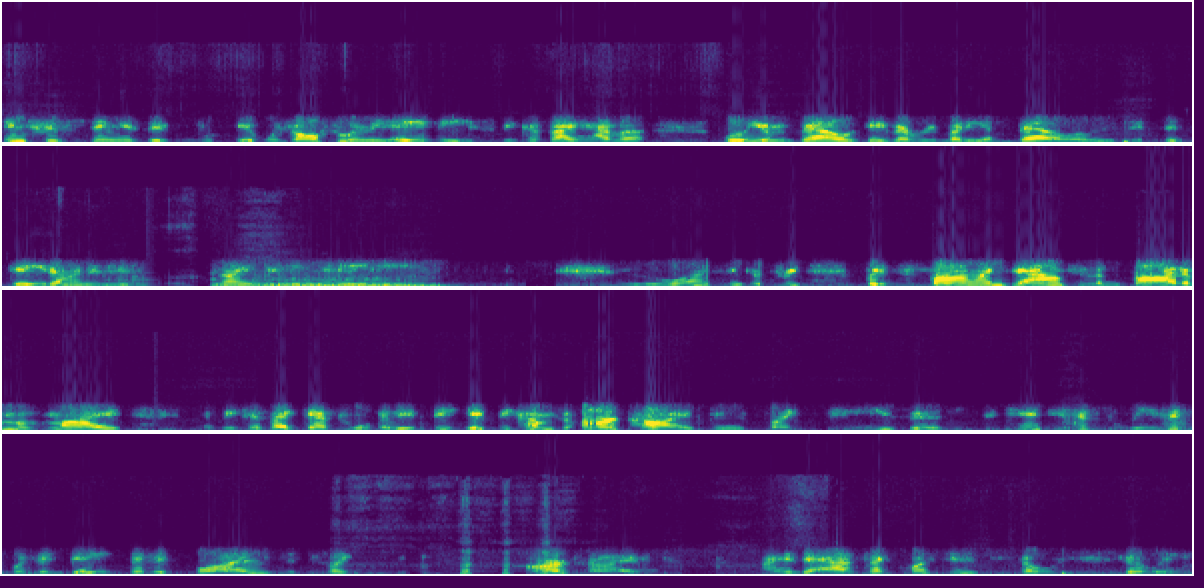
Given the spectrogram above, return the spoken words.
interesting is it it was also in the 80s because I have a William Bell gave everybody a bell. The date on it is 1982, I think, or three. But it's fallen down to the bottom of my because I guess it, be- it becomes archived, and it's like Jesus, can't you just leave it with the date that it was? It's like archived. I had to ask that question. It's so silly.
